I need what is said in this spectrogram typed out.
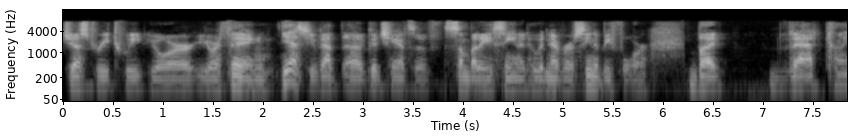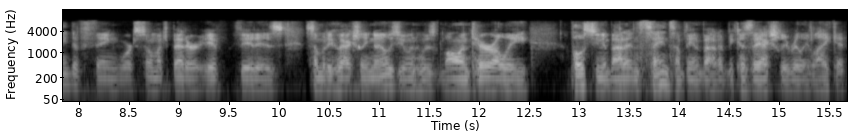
just retweet your your thing. Yes, you've got a good chance of somebody seeing it who had never have seen it before, but that kind of thing works so much better if it is somebody who actually knows you and who is voluntarily posting about it and saying something about it because they actually really like it.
